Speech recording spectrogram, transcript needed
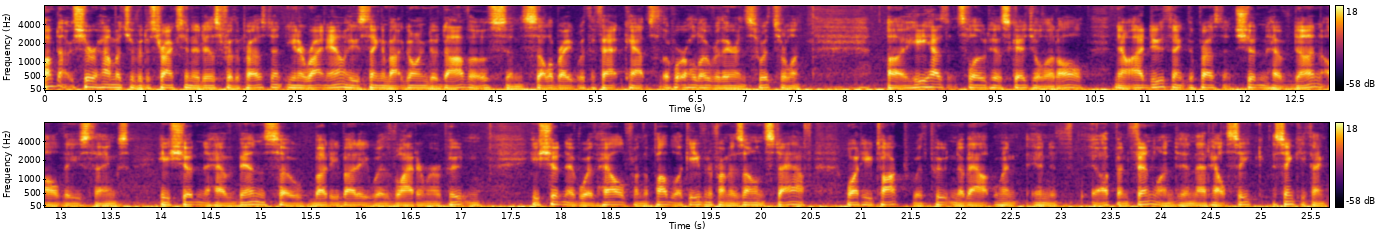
I'm not sure how much of a distraction it is for the president. You know, right now he's thinking about going to Davos and celebrate with the fat cats of the world over there in Switzerland. Uh, he hasn't slowed his schedule at all. Now, I do think the president shouldn't have done all these things. He shouldn't have been so buddy buddy with Vladimir Putin. He shouldn't have withheld from the public, even from his own staff, what he talked with Putin about when in, up in Finland in that Helsinki thing.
